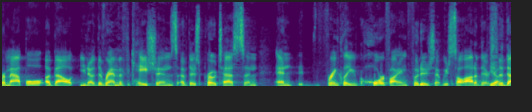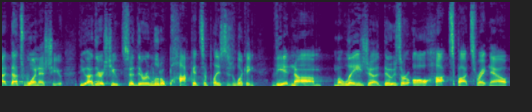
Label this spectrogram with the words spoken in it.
from Apple about you know the ramifications of those protests and and frankly horrifying footage that we saw out of there. Yeah. So that that's one issue. The other issue, so there are little pockets of places looking. Vietnam, Malaysia, those are all hot spots right now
